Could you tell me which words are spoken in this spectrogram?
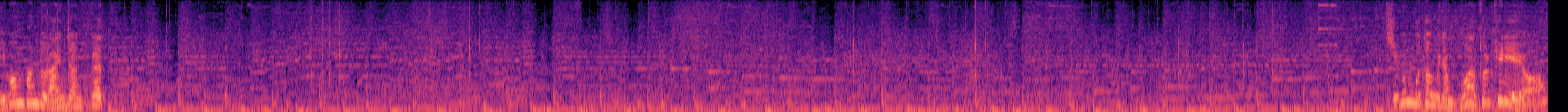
이번 판도 라인전 끝. 지금부터는 그냥 무한 솔킬이에요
